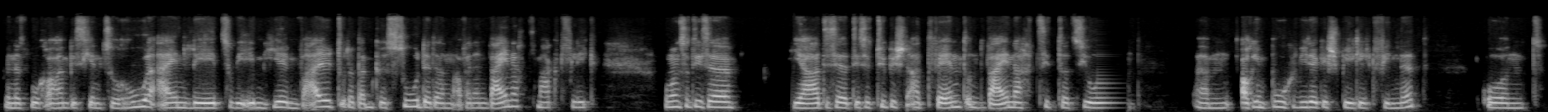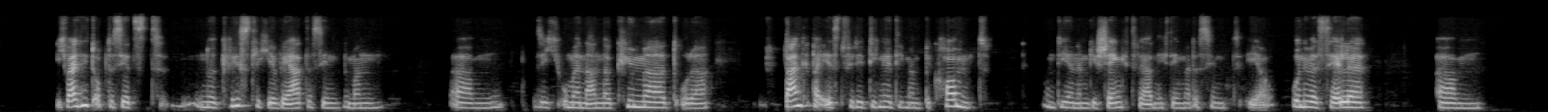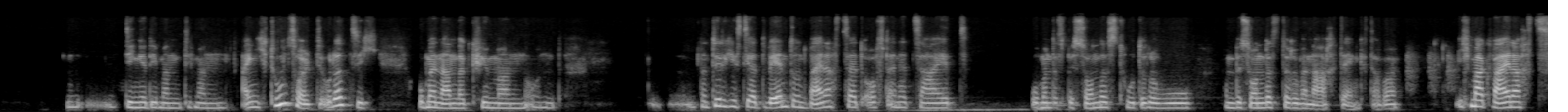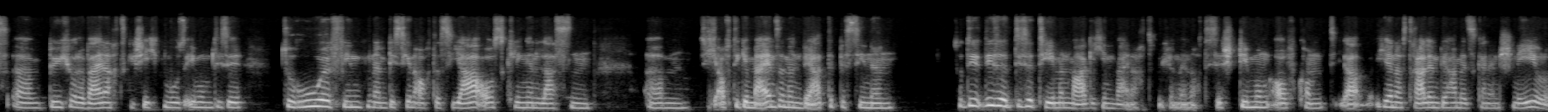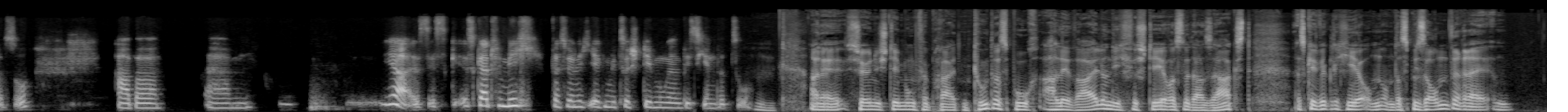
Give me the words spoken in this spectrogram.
wenn das Buch auch ein bisschen zur Ruhe einlädt, so wie eben hier im Wald oder beim Grisou, der dann auf einen Weihnachtsmarkt fliegt, wo man so diese, ja, diese, diese typischen Advent- und Weihnachtssituationen ähm, auch im Buch wiedergespiegelt findet. Und ich weiß nicht, ob das jetzt nur christliche Werte sind, wenn man ähm, sich umeinander kümmert oder dankbar ist für die Dinge, die man bekommt und die einem geschenkt werden. Ich denke mal, das sind eher universelle ähm, Dinge, die man, die man eigentlich tun sollte, oder? Sich umeinander kümmern. Und natürlich ist die Advent- und Weihnachtszeit oft eine Zeit, wo man das besonders tut oder wo man besonders darüber nachdenkt. Aber ich mag Weihnachtsbücher oder Weihnachtsgeschichten, wo es eben um diese zur Ruhe finden, ein bisschen auch das Jahr ausklingen lassen, ähm, sich auf die gemeinsamen Werte besinnen. So die, diese, diese Themen mag ich in Weihnachtsbüchern, wenn auch diese Stimmung aufkommt. Ja, hier in Australien, wir haben jetzt keinen Schnee oder so, aber ähm, ja, es, ist, es gehört für mich persönlich irgendwie zur Stimmung ein bisschen dazu. Hm. Eine schöne Stimmung verbreiten tut das Buch alleweil und ich verstehe, was du da sagst. Es geht wirklich hier um, um das Besondere,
